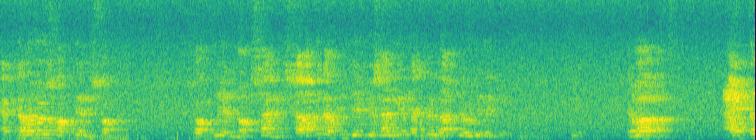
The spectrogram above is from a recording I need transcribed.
একটা হলো স্বপ্নের স্বপ্ন, স্বপ্নের নকশালি। সারাদিন আপনি যে পেশা নিয়ে থাকবেন, রাত্রে ওইটা দেখবেন। এবং আরেকটা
